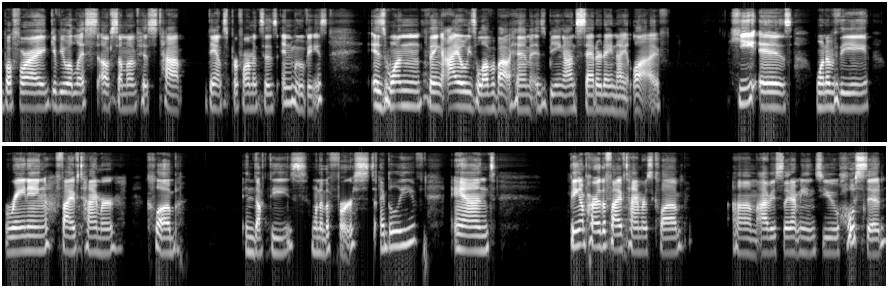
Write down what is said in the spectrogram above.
before I give you a list of some of his top dance performances in movies is one thing I always love about him is being on Saturday Night Live. He is one of the reigning five timer club inductees, one of the first, I believe. And being a part of the Five Timers Club, um, obviously that means you hosted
